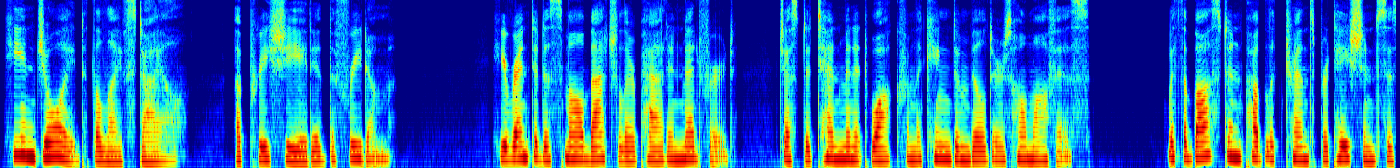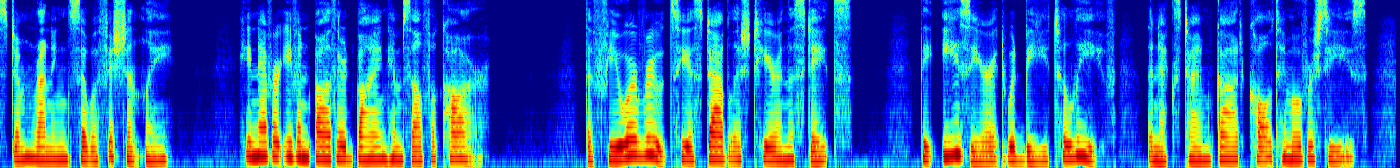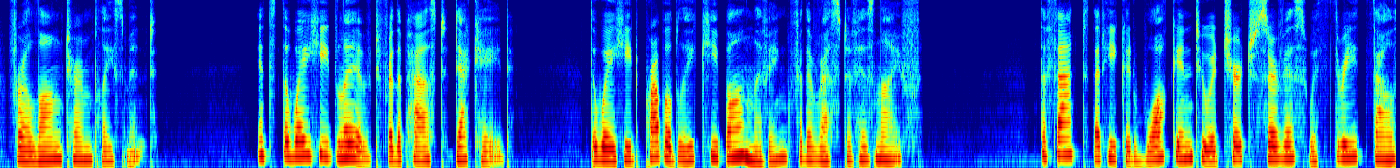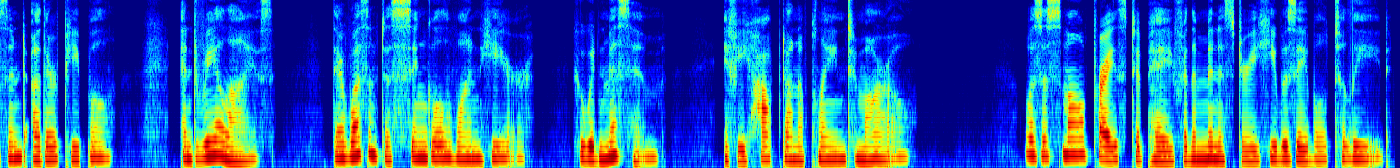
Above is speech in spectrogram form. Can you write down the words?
He enjoyed the lifestyle, appreciated the freedom. He rented a small bachelor pad in Medford, just a 10 minute walk from the Kingdom Builders' home office. With the Boston public transportation system running so efficiently, he never even bothered buying himself a car the fewer routes he established here in the States, the easier it would be to leave the next time God called him overseas for a long term placement. It's the way he'd lived for the past decade, the way he'd probably keep on living for the rest of his life. The fact that he could walk into a church service with 3,000 other people and realize there wasn't a single one here who would miss him if he hopped on a plane tomorrow, was a small price to pay for the ministry he was able to lead,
